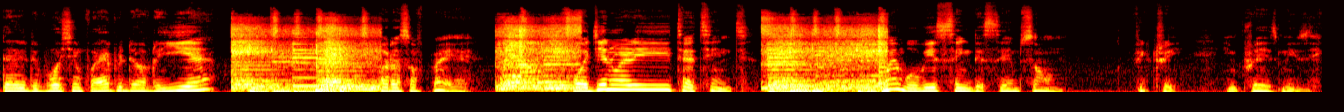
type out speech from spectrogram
Daily Devotion for every day of the year. Portals of Prayer. For January 13th, when will we sing the same song? Victory in Praise music.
